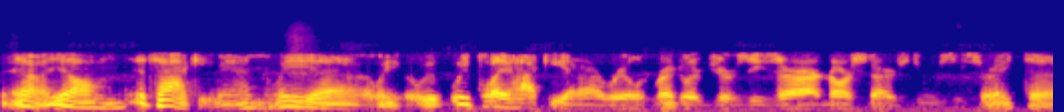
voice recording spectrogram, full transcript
Yeah, you know, it's hockey, man. We uh, we, we we play hockey in our real regular jerseys or our North Stars jerseys, right? Uh,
